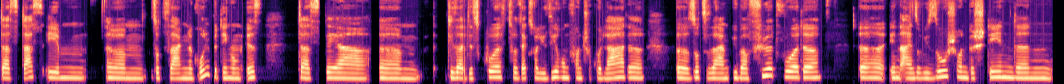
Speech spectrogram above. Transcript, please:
dass das eben ähm, sozusagen eine Grundbedingung ist, dass der ähm, dieser Diskurs zur Sexualisierung von Schokolade äh, sozusagen überführt wurde äh, in einen sowieso schon bestehenden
